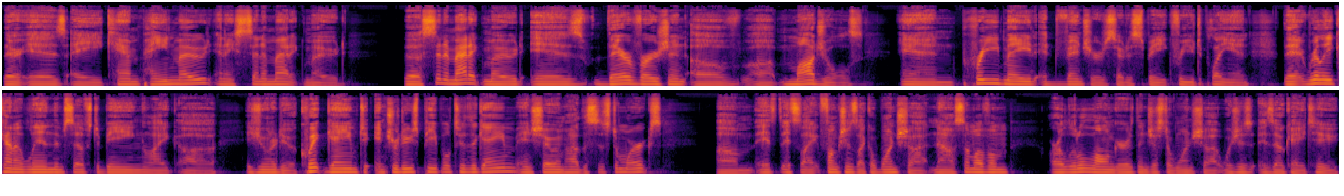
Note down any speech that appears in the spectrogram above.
There is a campaign mode and a cinematic mode. The cinematic mode is their version of uh, modules and pre-made adventures, so to speak, for you to play in that really kind of lend themselves to being like, uh, if you want to do a quick game to introduce people to the game and show them how the system works. Um, it's it's like functions like a one shot. Now some of them are a little longer than just a one shot, which is is okay too.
